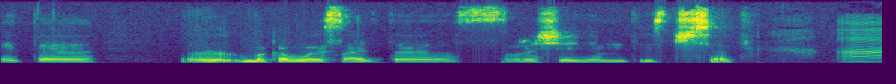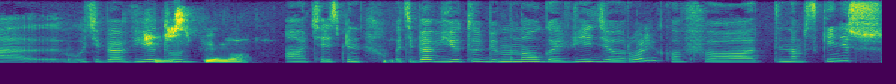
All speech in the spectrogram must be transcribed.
Это э, боковое сальто с вращением на 360. А, у тебя в YouTube... Через спину. А, через спину. У тебя в Ютубе много видеороликов. А, ты нам скинешь,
